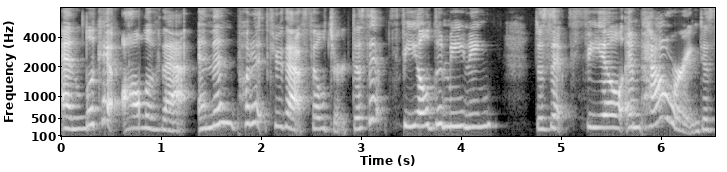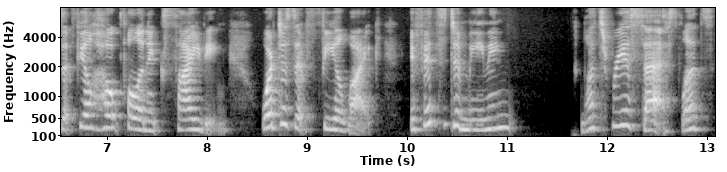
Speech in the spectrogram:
And look at all of that and then put it through that filter. Does it feel demeaning? Does it feel empowering? Does it feel hopeful and exciting? What does it feel like? If it's demeaning, let's reassess. Let's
